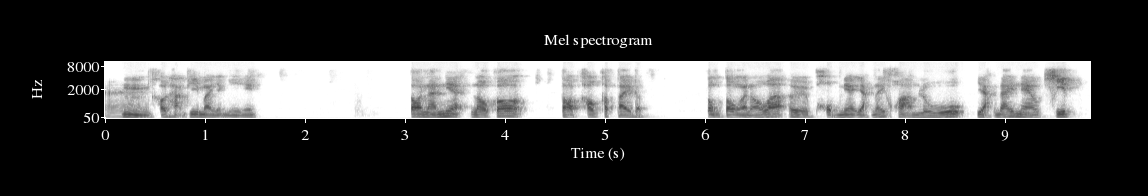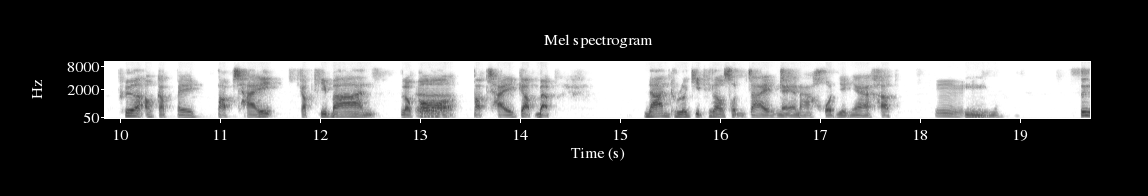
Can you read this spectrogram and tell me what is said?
อ่าอืมเขาถามพี่มาอย่างนี้ ตอนนั้นเนี่ยเราก็ตอบเขากลับไปแบบตรงๆอะเนาะว่าเออผมเนี่ยอยากได้ความรู้ อยากได้แนวคิด เพื่อเอากลับไปปรับใช้กับที่บ้าน แล้วก็เออปรับใช้กับแบบด้านธุรกิจที่เราสนใจในอนาคตอย่างเงี้ยครับ อืมอืมซึ่ง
